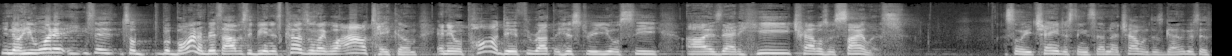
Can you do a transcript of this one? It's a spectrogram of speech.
you know, he wanted, he said, so, but Barnabas, obviously being his cousin, like, well, I'll take him. And then what Paul did throughout the history, you'll see, uh, is that he travels with Silas. So he changes things. He I'm not traveling with this guy. And it says,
